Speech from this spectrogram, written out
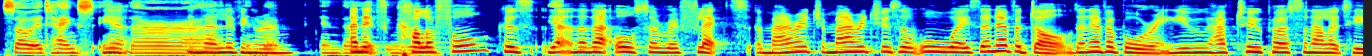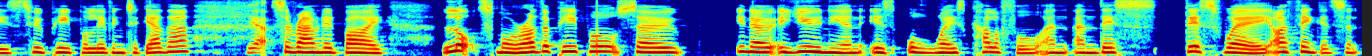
So it hangs in Yeah, their in their uh, living the- room. in their and it's colorful because Yeah. that also reflects a marriage. And marriages are always they're never dull, they're never boring. You have two personalities, two people living together, Yeah, surrounded by lots more other people. So you know, a union is always colorful, and and this this way, I think it's an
